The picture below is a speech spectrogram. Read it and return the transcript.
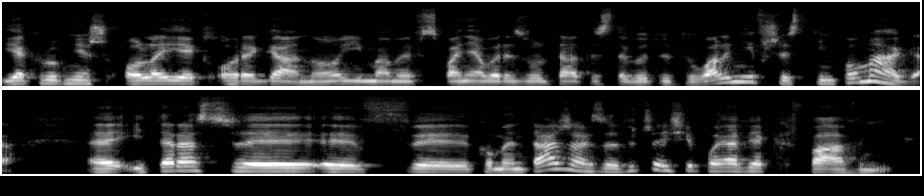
jak również olejek oregano i mamy wspaniałe rezultaty z tego tytułu, ale nie wszystkim pomaga. I teraz w komentarzach zazwyczaj się pojawia krwawnik.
